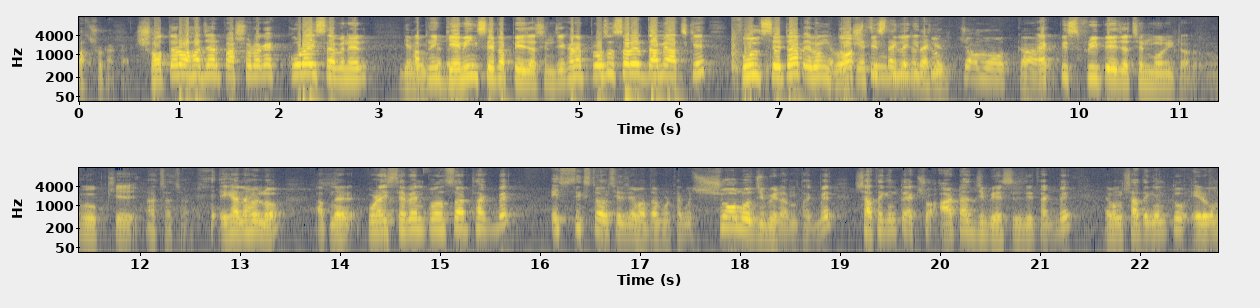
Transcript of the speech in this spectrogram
পাঁচশো টাকা সতেরো হাজার পাঁচশো টাকায় কোরাই সেভেন এর আপনি। গেমিং সেটআপ পেয়ে যাচ্ছেন। যেখানে প্রসেসরের দামে আজকে ফুল সেটআপ এবং এবং দশ পিস casingটা দিলে কিন্তু চমৎকার। এক পিস ফ্রি পেয়ে যাচ্ছেন মনিটর ওকে আচ্ছা আচ্ছা। এখানে হলো আপনার কোরাই সেভেন পালসার থাকবে এইচ সিক্সটি ওয়ান সিরিজের মাদারবোর্ড থাকবে ষোলো জিবি র্যাম থাকবে সাথে কিন্তু একশো আঠাশ জিবি এসএসডি থাকবে এবং সাথে কিন্তু এরকম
